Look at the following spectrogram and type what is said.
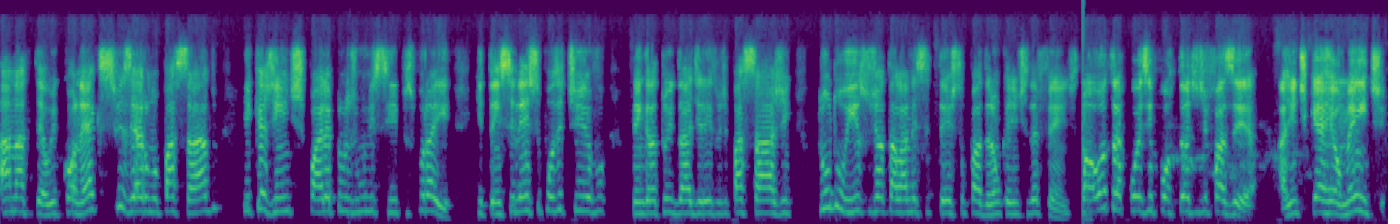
Anatel e Conex fizeram no passado e que a gente espalha pelos municípios por aí, que tem silêncio positivo, tem gratuidade, direito de passagem, tudo isso já está lá nesse texto padrão que a gente defende. Uma outra coisa importante de fazer, a gente quer realmente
